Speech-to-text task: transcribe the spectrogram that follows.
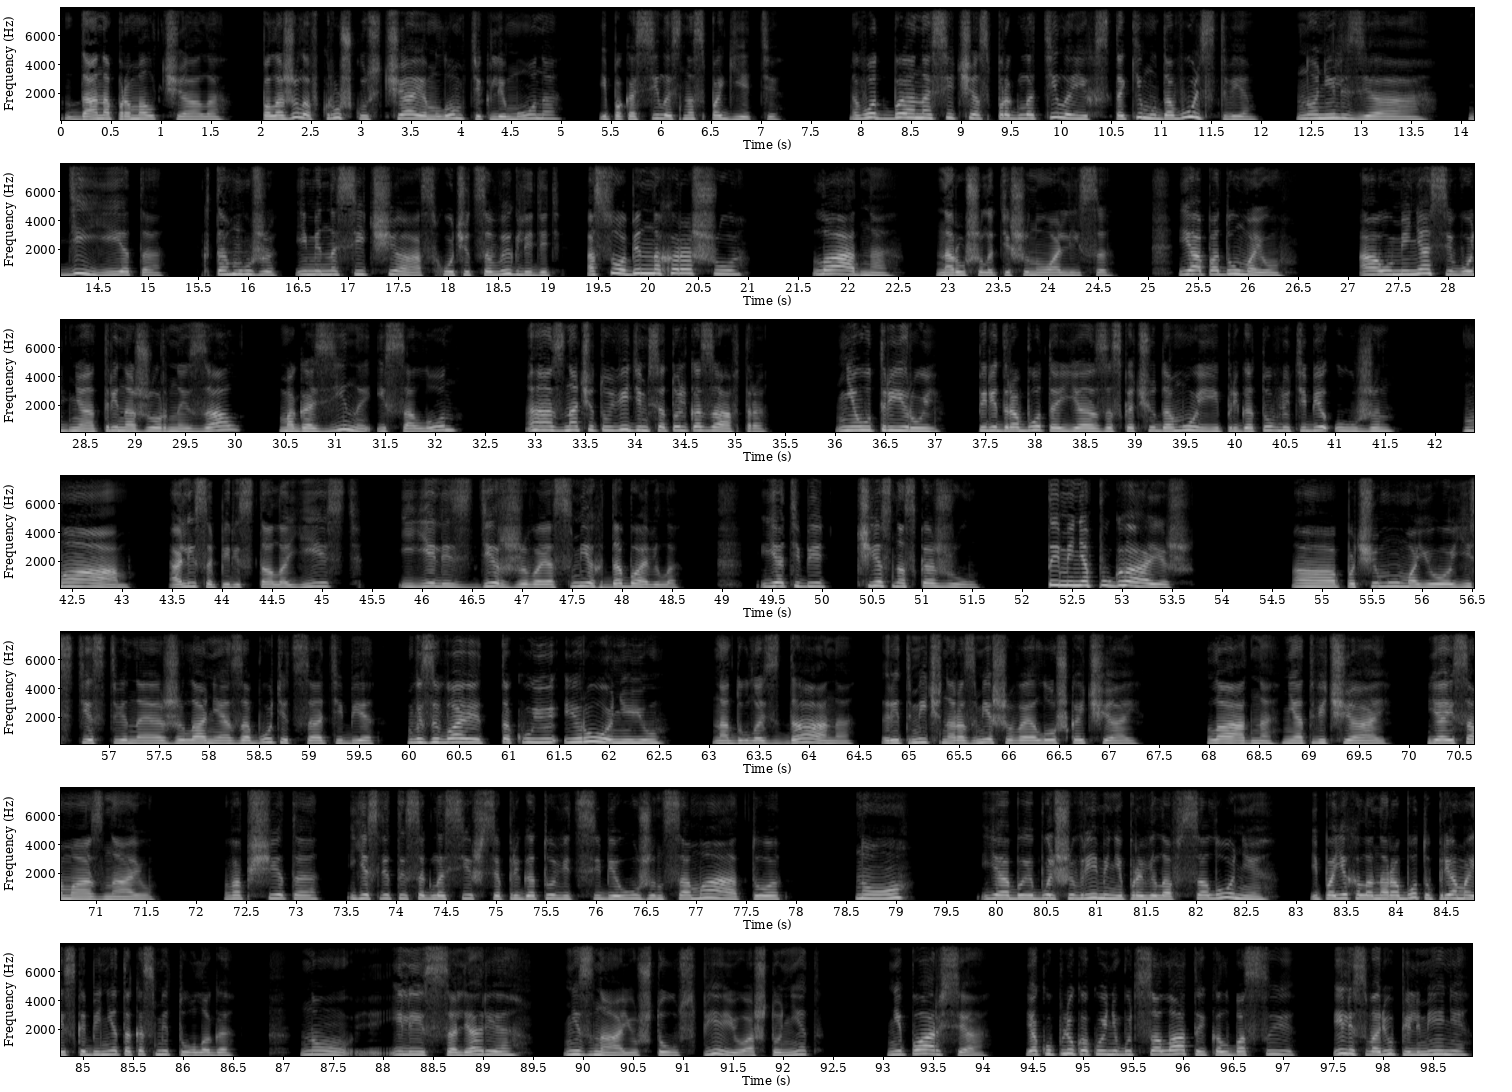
Дана промолчала, положила в кружку с чаем ломтик лимона и покосилась на спагетти. Вот бы она сейчас проглотила их с таким удовольствием, но нельзя. Диета. К тому же именно сейчас хочется выглядеть особенно хорошо. Ладно, нарушила тишину Алиса. Я подумаю. А у меня сегодня тренажерный зал, магазины и салон. А значит, увидимся только завтра. Не утрируй. Перед работой я заскочу домой и приготовлю тебе ужин. Мам, Алиса перестала есть и еле сдерживая смех добавила: "Я тебе честно скажу, ты меня пугаешь". А почему мое естественное желание заботиться о тебе вызывает такую иронию? Надулась Дана, ритмично размешивая ложкой чай. Ладно, не отвечай. Я и сама знаю. Вообще-то, если ты согласишься приготовить себе ужин сама, то но я бы больше времени провела в салоне и поехала на работу прямо из кабинета косметолога. Ну, или из солярия. Не знаю, что успею, а что нет. Не парься, я куплю какой-нибудь салат и колбасы или сварю пельмени.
